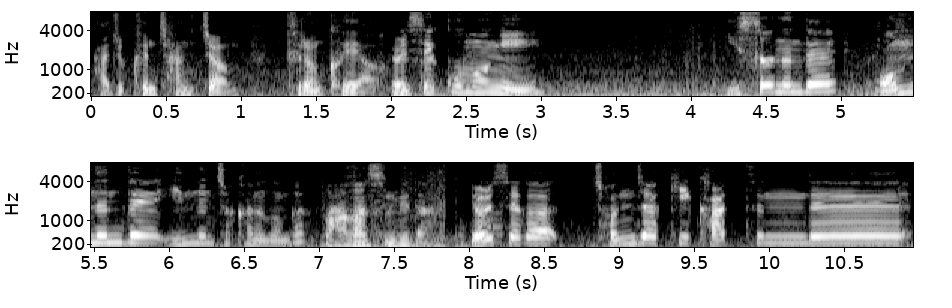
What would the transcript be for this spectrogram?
아주 큰 장점 트렁크예요. 열쇠 구멍이 있었는데 없는데 있는 척 하는 건가? 막았습니다. 열쇠가 전자키 같은데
